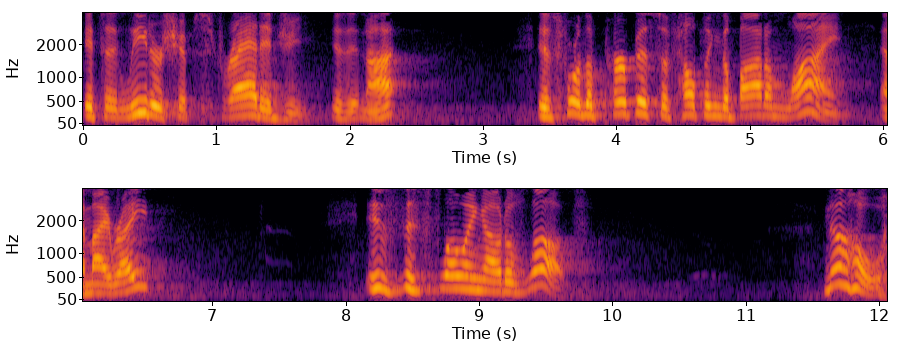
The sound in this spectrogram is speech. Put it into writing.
It's a leadership strategy, is it not? It's for the purpose of helping the bottom line. Am I right? Is this flowing out of love? No.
